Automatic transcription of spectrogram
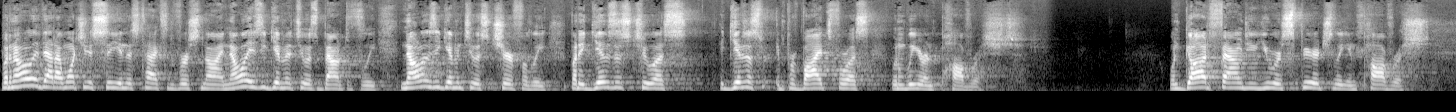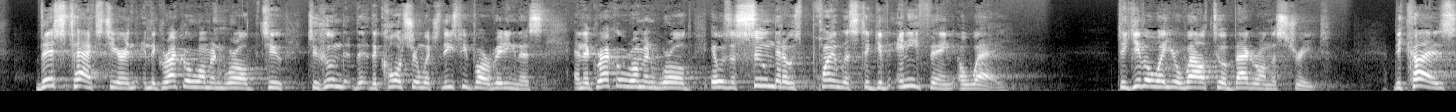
But not only that, I want you to see in this text in verse 9, not only has he given it to us bountifully, not only has he given it to us cheerfully, but he gives us to us, he gives us and provides for us when we are impoverished. When God found you, you were spiritually impoverished. This text here in, in the Greco Roman world, to, to whom the, the culture in which these people are reading this, in the Greco Roman world, it was assumed that it was pointless to give anything away, to give away your wealth to a beggar on the street because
